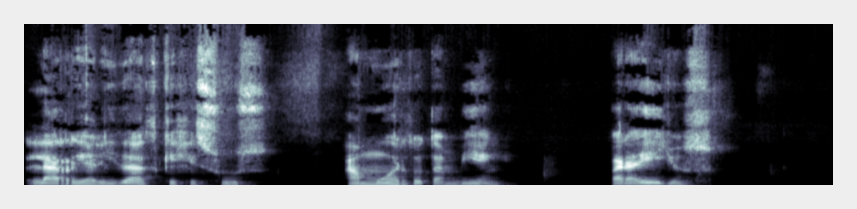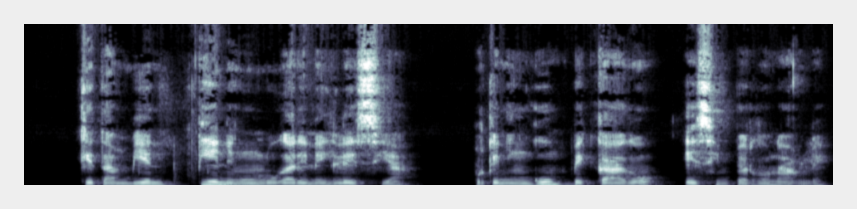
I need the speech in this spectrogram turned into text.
la realidad que Jesús ha muerto también para ellos, que también tienen un lugar en la iglesia, porque ningún pecado es imperdonable.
